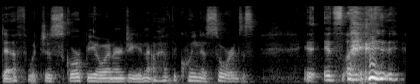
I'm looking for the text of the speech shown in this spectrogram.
Death, which is Scorpio energy, and now have the Queen of Swords. It, it's like...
